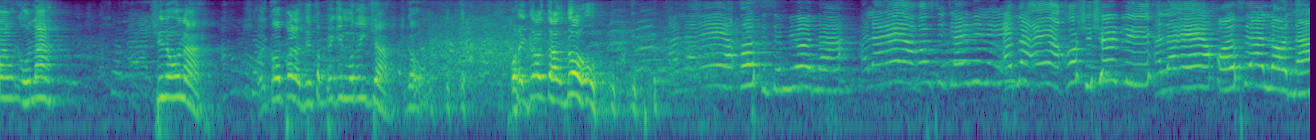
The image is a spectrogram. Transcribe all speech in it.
ba ang una? Sino una? O, ikaw pala, di tapikin mo rin siya. Ikaw. o, ikaw daw, go! Ala eh, ako si Simeona. Ala eh, ako si Jenny Lee. Ala eh, ako si Shirley. Ala eh, ako si Alona.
